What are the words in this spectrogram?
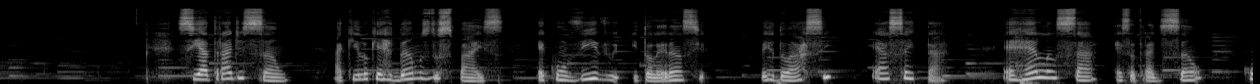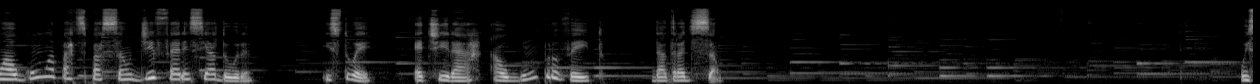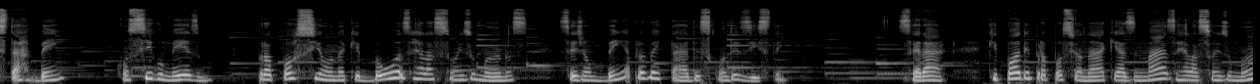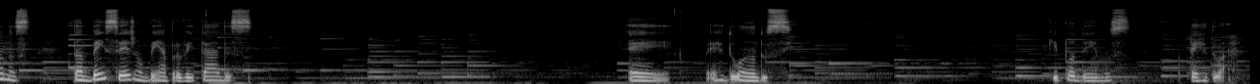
Se a tradição, aquilo que herdamos dos pais, é convívio e tolerância, perdoar-se é aceitar é relançar essa tradição com alguma participação diferenciadora, isto é, é tirar algum proveito da tradição. O estar bem consigo mesmo proporciona que boas relações humanas sejam bem aproveitadas quando existem. Será que podem proporcionar que as más relações humanas também sejam bem aproveitadas? É perdoando-se que podemos perdoar.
